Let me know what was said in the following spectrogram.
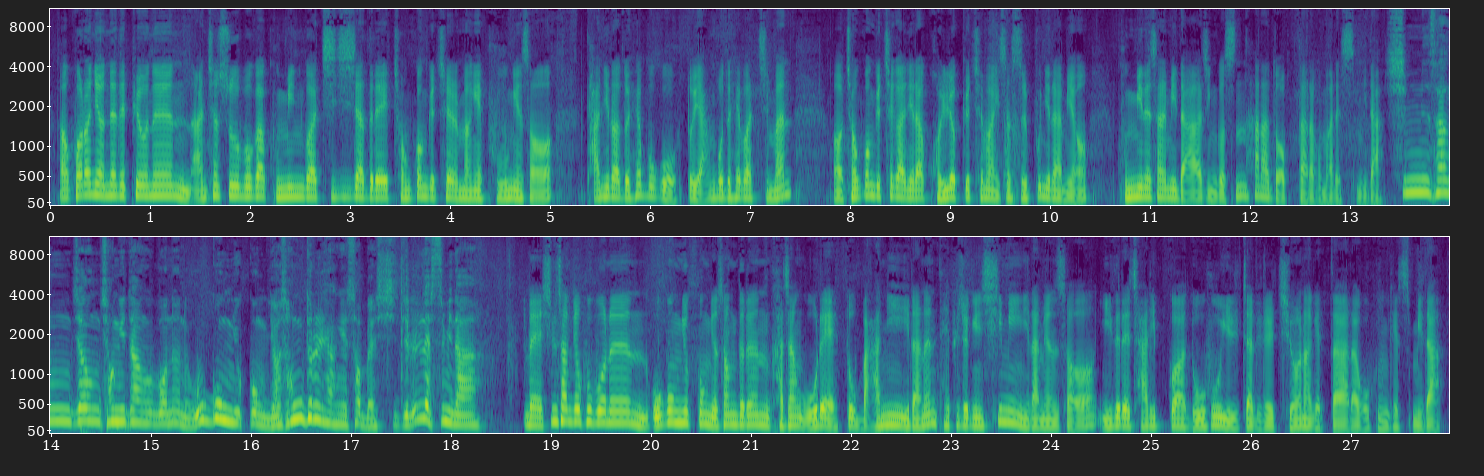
어, 권은희 원내대표는 안철수 후보가 국민과 지지자들의 정권 교체 열망에 부응해서 단일화도 해보고 또 양보도 해봤지만 어, 정권 교체가 아니라 권력 교체만 있었을 뿐이라며 국민의 삶이 나아진 것은 하나도 없다라고 말했습니다. 심상정 정의당 후보는 5060 여성들을 향해서 메시지를 냈습니다. 네, 심상정 후보는 5060 여성들은 가장 오래 또 많이 일하는 대표적인 시민이라면서 이들의 자립과 노후 일자리를 지원하겠다라고 공약했습니다.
